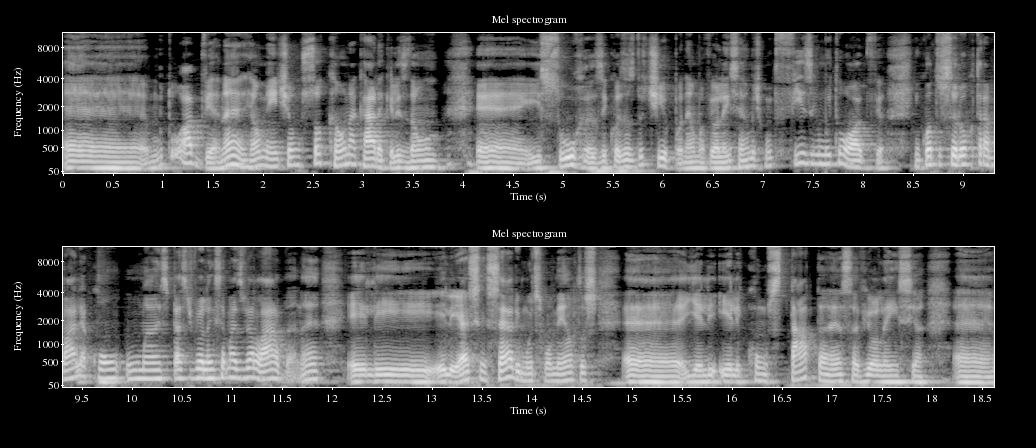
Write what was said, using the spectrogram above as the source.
é, muito óbvia, né? Realmente é um socão na cara que eles dão é, e surras e coisas do tipo, né? Uma violência realmente muito física e muito óbvia. Enquanto o Sirocco trabalha com uma espécie de violência mais velada, né? Ele, ele é sincero em muitos momentos é, e ele, ele constata essa violência é,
